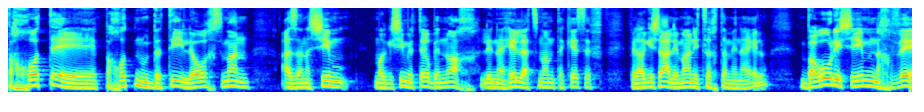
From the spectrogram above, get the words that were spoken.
פחות, אה, פחות תנודתי לאורך זמן, אז אנשים מרגישים יותר בנוח לנהל לעצמם את הכסף ולהרגיש, אה, למה אני צריך את המנהל? ברור לי שאם נחווה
